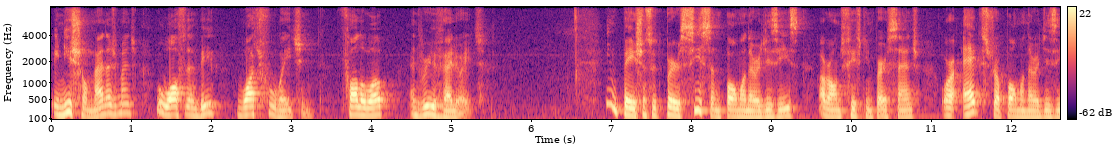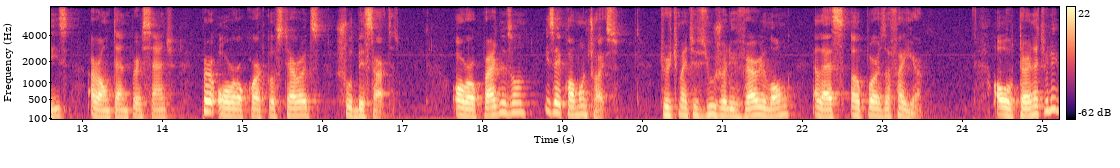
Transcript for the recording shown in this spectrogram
initial management will often be watchful waiting, follow up, and re-evaluate. In patients with persistent pulmonary disease, around 15%, or extrapulmonary disease, around 10%, per oral corticosteroids should be started. Oral prednisone is a common choice. Treatment is usually very long and lasts upwards of a year. Alternatively,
